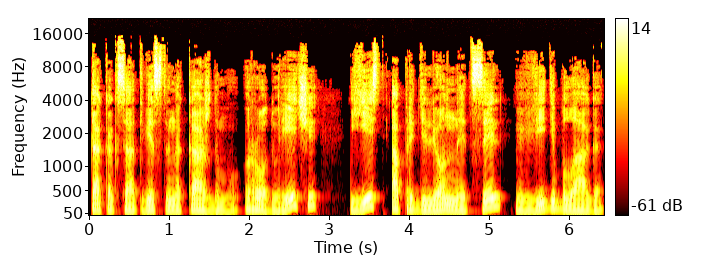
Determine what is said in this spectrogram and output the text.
так как, соответственно, каждому роду речи есть определенная цель в виде блага.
